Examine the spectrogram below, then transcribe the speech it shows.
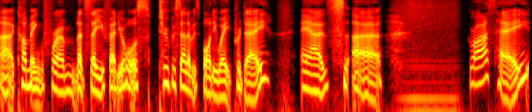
uh, coming from let's say you fed your horse 2% of its body weight per day as uh, grass hay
